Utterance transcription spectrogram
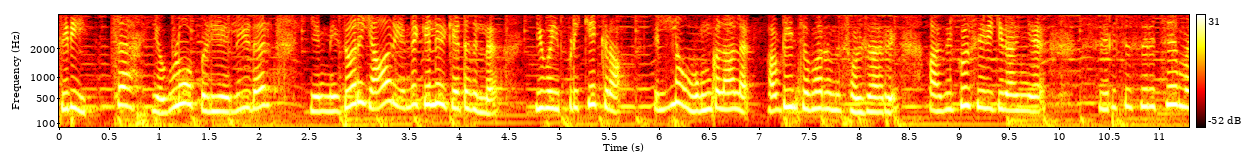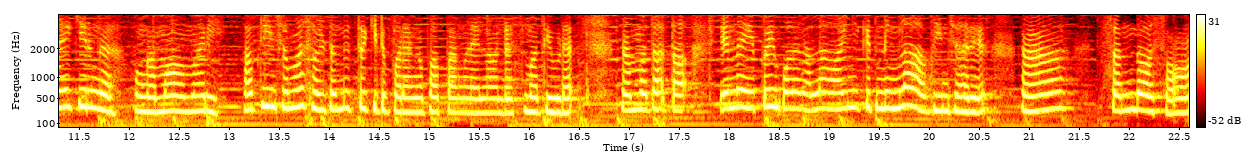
சிரி. சே எவ்வளோ பெரிய லீடர் என்னை இதுவரை யார் எந்த கேள்வியும் கேட்டதில்லை. இவ இப்படி கேட்குறா எல்லாம் உங்களால் அப்படின்ற மாதிரி வந்து சொல்கிறாரு அதுக்கும் சிரிக்கிறாங்க. சிரித்து சிரித்து மயக்கிருங்க. உங்கள் அம்மாவை மாதிரி. அப்படின்ற மாதிரி சொல்லிட்டு வந்து தூக்கிட்டு போகிறாங்க பார்ப்பாங்களே எல்லாம் ட்ரெஸ் மாற்றி விட. நம்ம தாத்தா என்ன எப்பயும் போல் நல்லா வாங்கி கட்டினீங்களா அப்படின்ச்சாரு சந்தோஷம்.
